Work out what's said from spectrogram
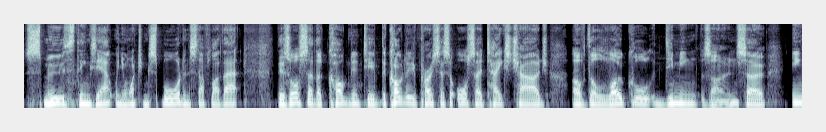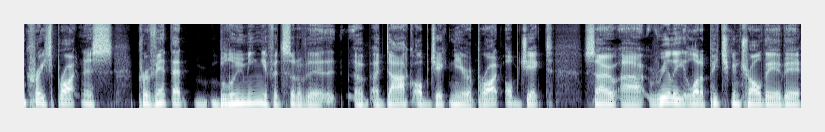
smooths things out when you're watching sport and stuff like that. There's also the cognitive, the cognitive processor also takes charge of the local dimming zone. So increase brightness, prevent that blooming if it's sort of a, a, a dark object near a bright object. So uh, really, a lot of picture control there. There,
